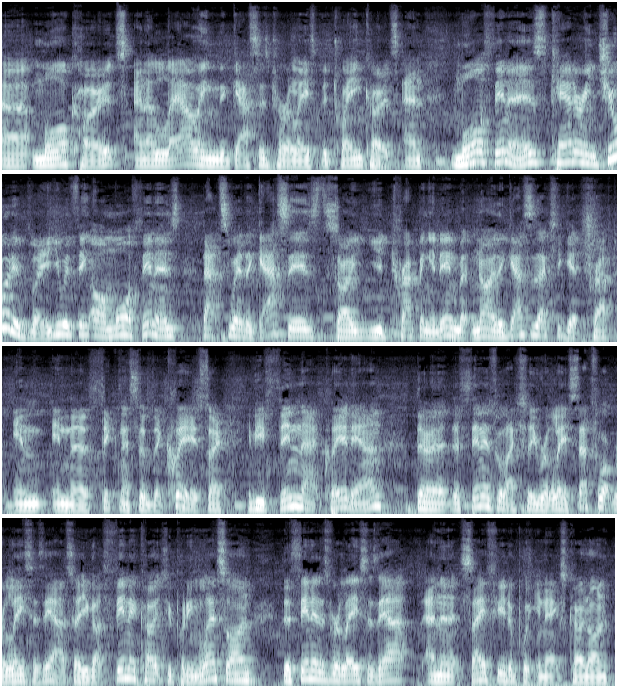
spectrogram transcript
uh, more coats, and allowing the gases to release between coats. And more thinners, counterintuitively, you would think, oh, more thinners, that's where the gas is, so you're trapping it in. But no, the gases actually get trapped in, in the thickness of the clear. So if you thin that clear down, the, the thinners will actually release. That's what releases out. So you've got thinner coats, you're putting less on, the thinners releases out, and then it's safe for you to put your next coat on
